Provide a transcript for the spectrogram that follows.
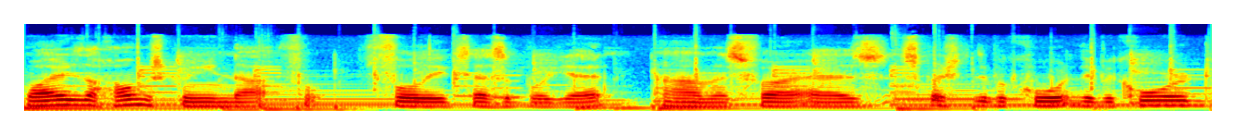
why is the home screen not f- fully accessible yet um, as far as especially the record the record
